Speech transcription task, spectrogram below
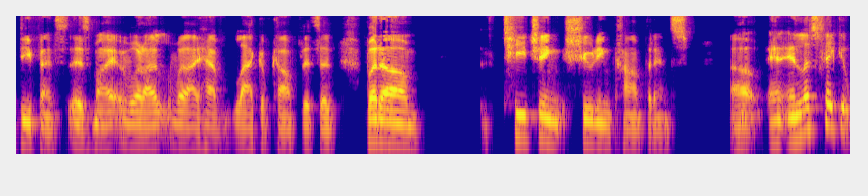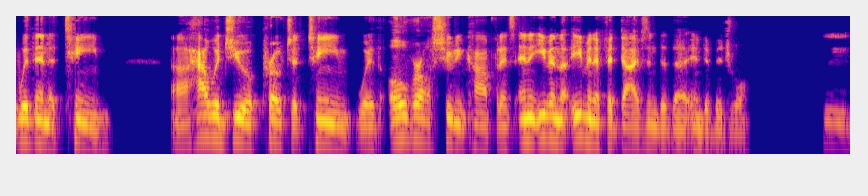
defense is my what i what i have lack of confidence in. But um teaching shooting confidence uh and, and let's take it within a team uh, how would you approach a team with overall shooting confidence and even though, even if it dives into the individual? Hmm.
